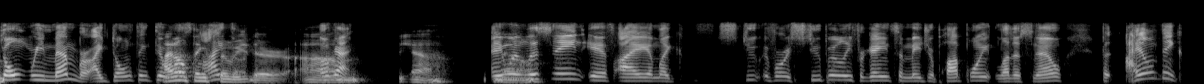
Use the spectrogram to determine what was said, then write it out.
don't remember. I don't think there was. I don't think so either. either. Um, Okay. Yeah. Anyone no. listening, if I am like stu- if we're stupidly forgetting some major plot point, let us know. But I don't think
